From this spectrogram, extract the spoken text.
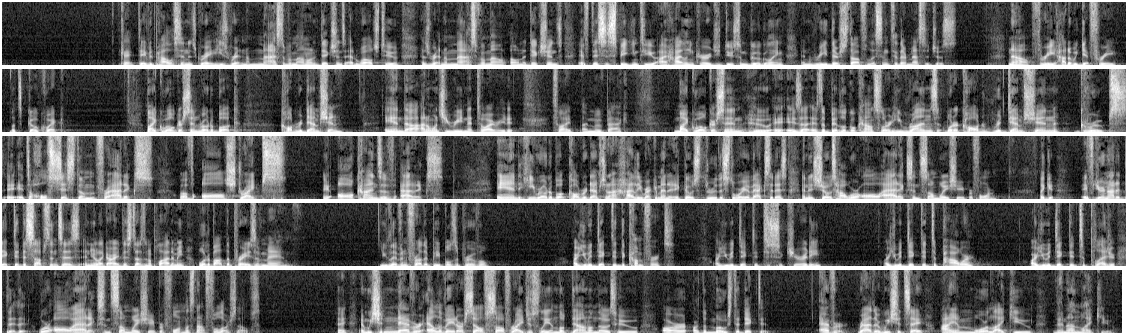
Okay, David Powlison is great. He's written a massive amount on addictions. Ed Welch, too, has written a massive amount on addictions. If this is speaking to you, I highly encourage you do some Googling and read their stuff, listen to their messages. Now, three, how do we get free? Let's go quick. Mike Wilkerson wrote a book called Redemption. And uh, I don't want you reading it till I read it. So I, I move back. Mike Wilkerson, who is a, is a biblical counselor, he runs what are called redemption groups. It's a whole system for addicts of all stripes, eh, all kinds of addicts. And he wrote a book called Redemption. I highly recommend it. It goes through the story of Exodus and it shows how we're all addicts in some way, shape, or form. Like, if you're not addicted to substances and you're like, all right, this doesn't apply to me, what about the praise of man? You living for other people's approval? Are you addicted to comfort? Are you addicted to security? Are you addicted to power? Are you addicted to pleasure? We're all addicts in some way, shape, or form. Let's not fool ourselves. Okay? And we should never elevate ourselves self righteously and look down on those who are, are the most addicted. Ever. Rather, we should say, I am more like you than unlike you.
